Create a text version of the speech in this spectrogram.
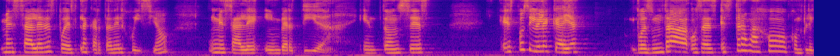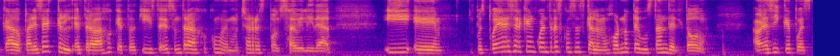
me sale después la carta del juicio me sale invertida. Entonces, es posible que haya pues un trabajo, o sea, es, trabajo complicado. Parece que el, trabajo que tú aquí hiciste es un trabajo como de mucha responsabilidad. Y eh, pues puede ser que encuentres cosas que a lo mejor no te gustan del todo. Ahora sí que pues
